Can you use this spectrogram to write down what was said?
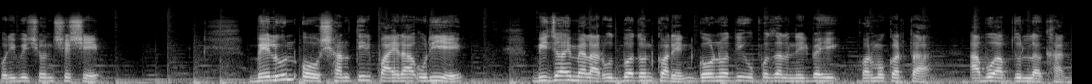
পরিবেশন শেষে বেলুন ও শান্তির পায়রা উড়িয়ে বিজয় মেলার উদ্বোধন করেন গৌরনদী উপজেলা নির্বাহী কর্মকর্তা আবু আবদুল্লাহ খান।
